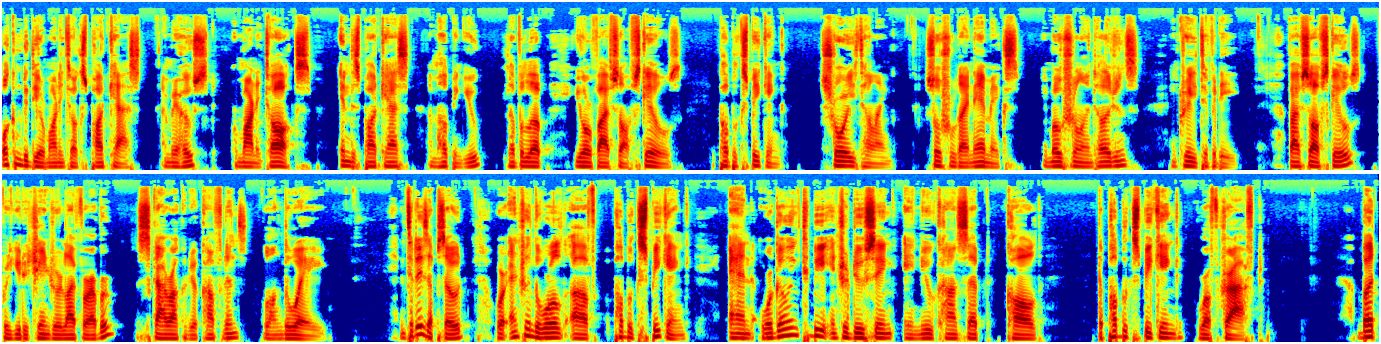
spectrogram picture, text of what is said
Welcome to the Armani Talks podcast. I'm your host, Armani Talks. In this podcast, I'm helping you level up your five soft skills public speaking, storytelling, social dynamics, emotional intelligence, and creativity. Five soft skills for you to change your life forever, skyrocket your confidence along the way. In today's episode, we're entering the world of public speaking, and we're going to be introducing a new concept called the public speaking rough draft. But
